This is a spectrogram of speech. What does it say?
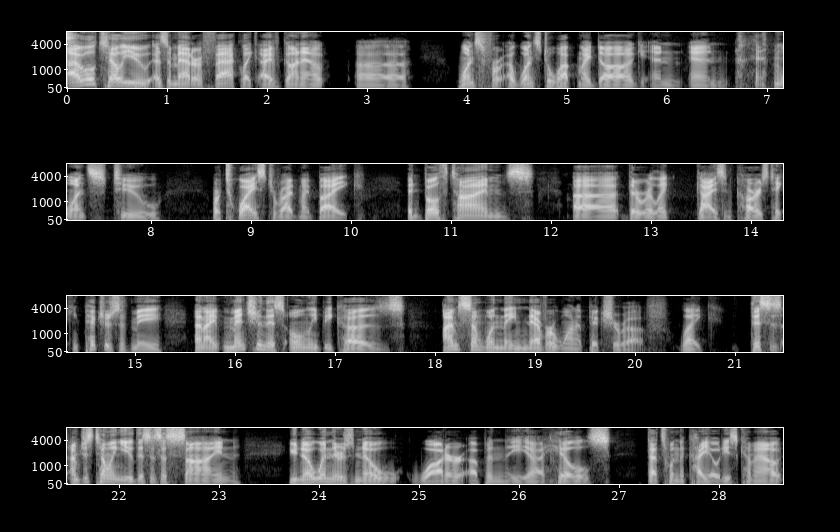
I will tell you, as a matter of fact, like I've gone out uh, once for uh, once to walk my dog and and once to or twice to ride my bike, and both times uh, there were like guys in cars taking pictures of me, and I mention this only because I'm someone they never want a picture of. Like this is, I'm just telling you, this is a sign. You know, when there's no water up in the uh, hills, that's when the coyotes come out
